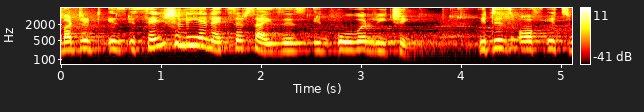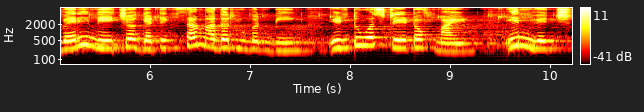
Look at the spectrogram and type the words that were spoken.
But it is essentially an exercise in overreaching it is of its very nature getting some other human being into a state of mind in which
